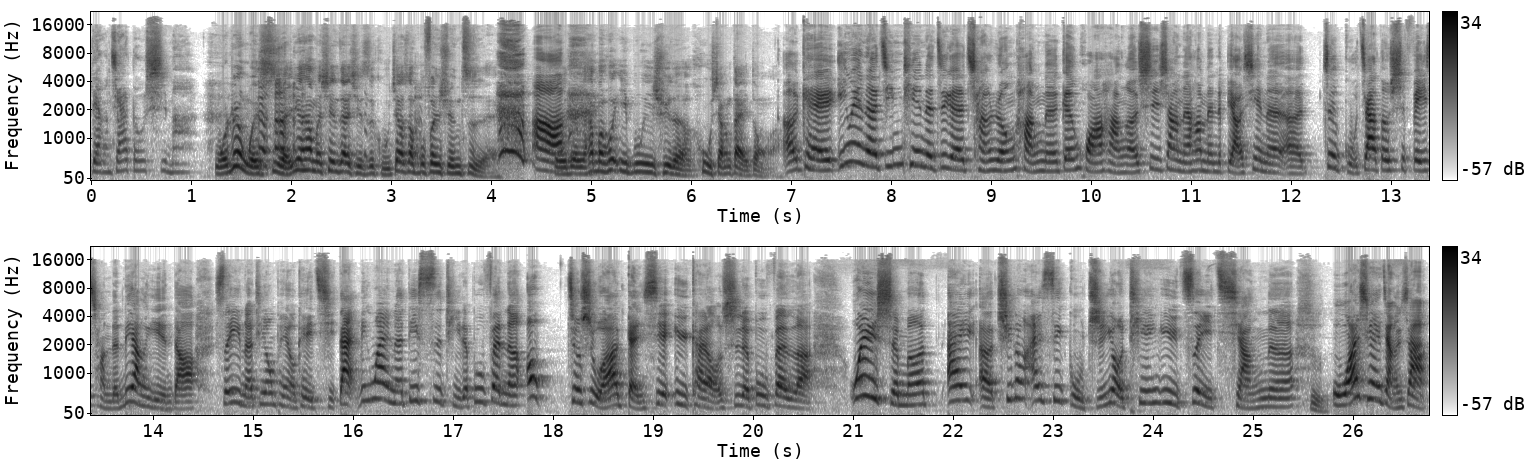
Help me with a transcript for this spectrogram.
两家都是吗？我认为是，因为他们现在其实股价上不分轩轾，哎，啊，对对，他们会亦步亦趋的互相带动啊。OK，因为呢，今天的这个长荣行呢跟华航啊，事实上呢，他们的表现呢，呃，这股价都是非常的亮眼的哦，所以呢，听众朋友可以期待。另外呢，第四题的部分呢，哦，就是我要感谢玉凯老师的部分了。为什么 I 呃驱动 IC 股只有天域最强呢？是，我要现在讲一下。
